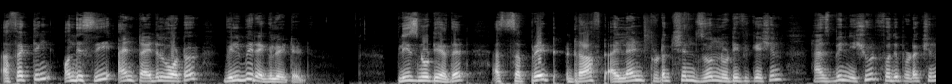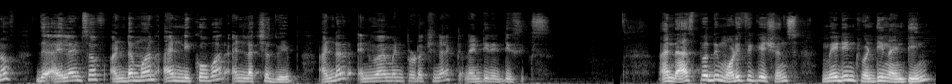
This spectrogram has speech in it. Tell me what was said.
affecting on the sea and tidal water will be regulated. Please note here that a separate draft island protection zone notification has been issued for the protection of the islands of Andaman and Nicobar and Lakshadweep under Environment Protection Act 1986. And as per the modifications made in 2019,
